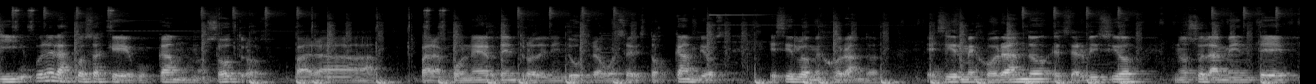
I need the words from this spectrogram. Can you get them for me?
Y una de las cosas que buscamos nosotros para, para poner dentro de la industria o hacer estos cambios es irlo mejorando. Es ir mejorando el servicio no solamente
